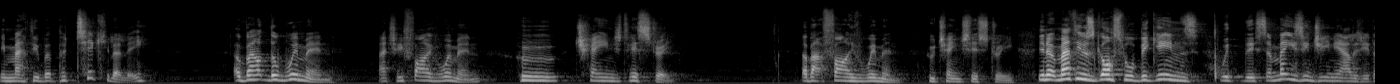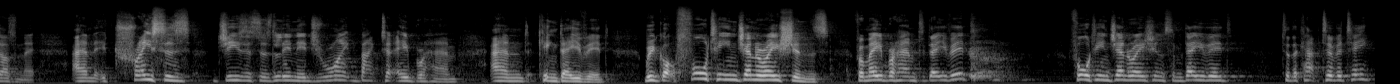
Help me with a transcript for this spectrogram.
in Matthew, but particularly about the women, actually five women, who changed history. About five women who changed history. You know, Matthew's gospel begins with this amazing genealogy, doesn't it? And it traces Jesus' lineage right back to Abraham and King David. We've got 14 generations from Abraham to David, 14 generations from David to the captivity,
